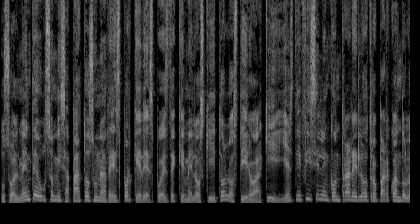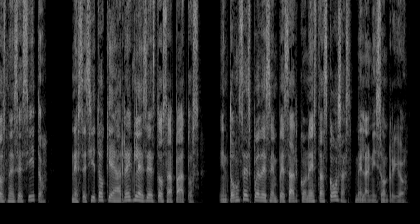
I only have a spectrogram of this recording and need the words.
Usualmente uso mis zapatos una vez porque después de que me los quito los tiro aquí y es difícil encontrar el otro par cuando los necesito. Necesito que arregles estos zapatos. Entonces puedes empezar con estas cosas, Melanie sonrió.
